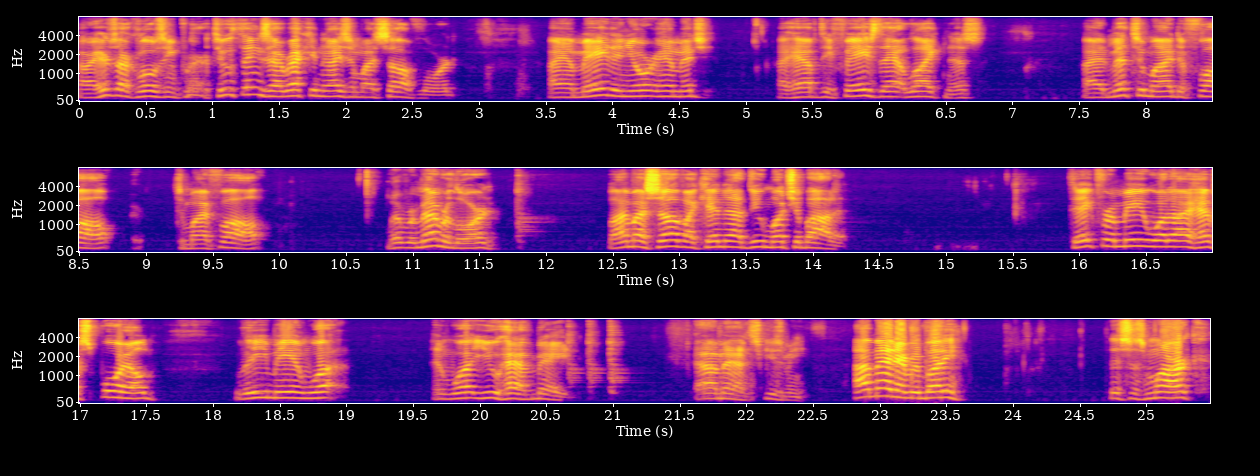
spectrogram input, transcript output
All right, here's our closing prayer. Two things I recognize in myself, Lord. I am made in your image. I have defaced that likeness. I admit to my default, to my fault. But remember, Lord, by myself I cannot do much about it. Take from me what I have spoiled. Leave me in what in what you have made. Amen. Excuse me. Amen, everybody. This is Mark,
